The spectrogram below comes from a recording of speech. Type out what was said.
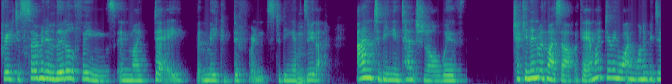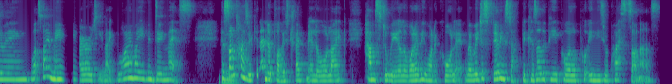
created so many little things in my day that make a difference to being able mm. to hmm. do that and to being intentional with checking in with myself okay am i doing what i want to be doing? What's my main priority? Like why am i even doing this? Because mm. sometimes we can end up on this treadmill or like hamster wheel or whatever you want to call it where we're just doing stuff because other people are putting these requests on us.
